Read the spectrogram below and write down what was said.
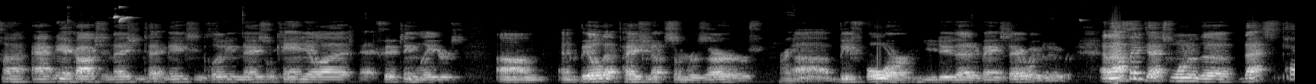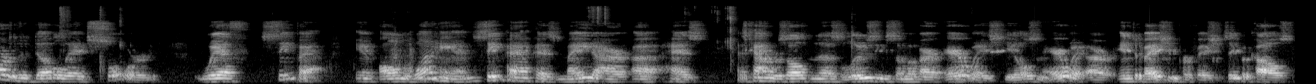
Uh, apneic oxygenation techniques, including nasal cannula at, at 15 liters, um, and build that patient up some reserve right. uh, before you do that advanced airway maneuver. And I think that's one of the that's part of the double edged sword with CPAP. In, on the one hand, CPAP has made our uh, has has kind of resulted in us losing some of our airway skills and airway our intubation proficiency because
